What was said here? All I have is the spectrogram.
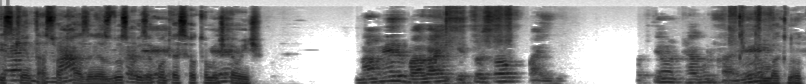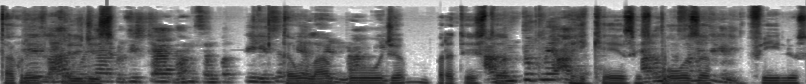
esquentar a sua casa, né? As duas coisas acontecem automaticamente. Então Thakur ele diz. então Labudja, Pratista, riqueza, esposa, filhos.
